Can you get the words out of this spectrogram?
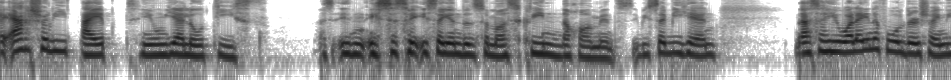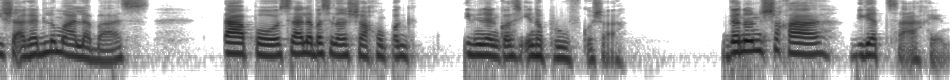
I actually typed yung yellow teeth. As in, isa, isa yun dun sa mga screened na comments. Ibig sabihin, nasa hiwalay na folder siya, hindi siya agad lumalabas. Tapos, lalabas lang siya kung pag tinignan ko, in-approve ko siya. Ganon siya ka bigat sa akin.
